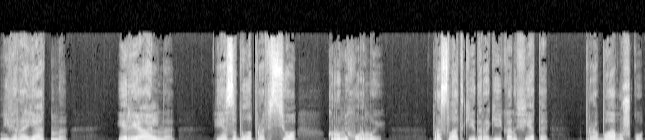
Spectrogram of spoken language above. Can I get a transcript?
невероятно и реально. Я забыла про все, кроме хурмы. Про сладкие дорогие конфеты, про бабушку,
